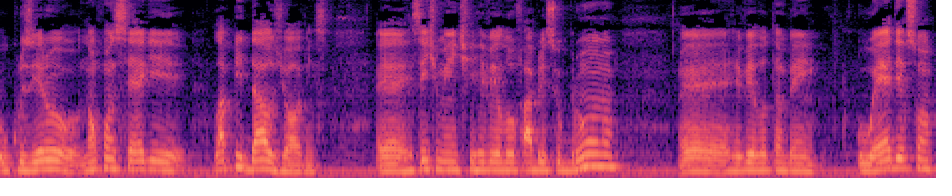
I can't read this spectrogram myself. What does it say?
O Cruzeiro não consegue lapidar os jovens. É, recentemente revelou Fabrício Bruno, é, revelou também o Ederson,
